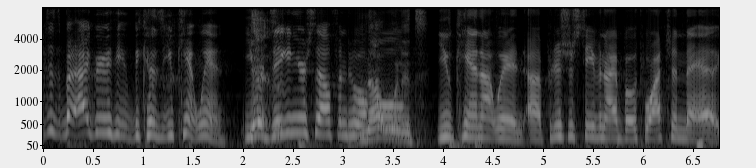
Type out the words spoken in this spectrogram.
I just, but I agree with you because you can't win. You're Yeah, digging yourself into a not hole. when it's- You cannot win. Uh, Producer Steve and I both watching the uh,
